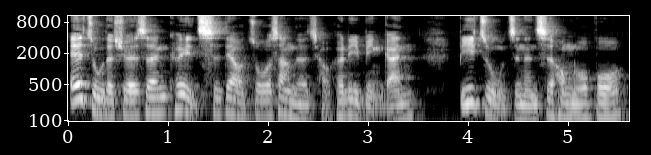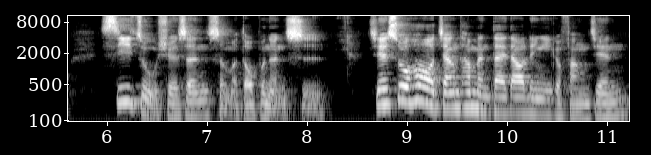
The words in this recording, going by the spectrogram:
：A 组的学生可以吃掉桌上的巧克力饼干，B 组只能吃红萝卜，C 组学生什么都不能吃。结束后，将他们带到另一个房间，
